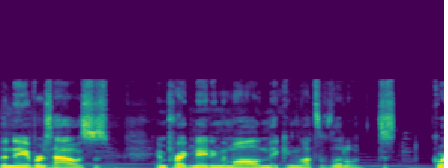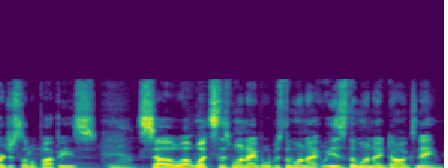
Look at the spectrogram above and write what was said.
the neighbor's house, just impregnating them all and making lots of little, just gorgeous little puppies. Yeah. So, uh, what's this one? Eye? What was the one? Eye, is the one-eyed dog's name?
